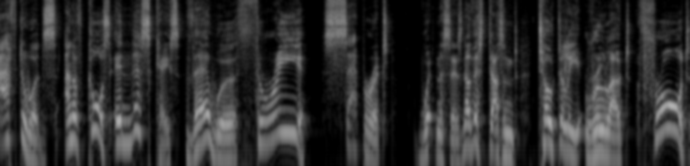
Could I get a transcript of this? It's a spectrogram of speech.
afterwards. And of course, in this case, there were three separate witnesses. Now, this doesn't totally rule out fraud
